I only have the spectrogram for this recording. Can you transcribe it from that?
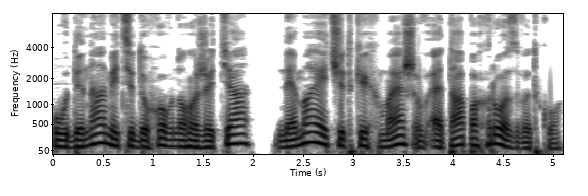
У динаміці духовного життя немає чітких меж в етапах розвитку,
